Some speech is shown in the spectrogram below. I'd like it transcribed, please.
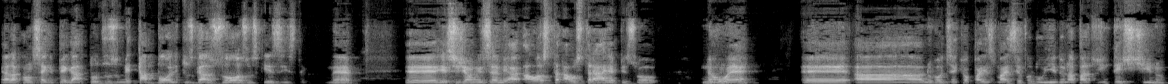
ela consegue pegar todos os metabólitos gasosos que existem, né? É, esse já é um exame. A, Austrália, pessoal, não é, é a, não vou dizer que é o país mais evoluído na parte de intestino,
